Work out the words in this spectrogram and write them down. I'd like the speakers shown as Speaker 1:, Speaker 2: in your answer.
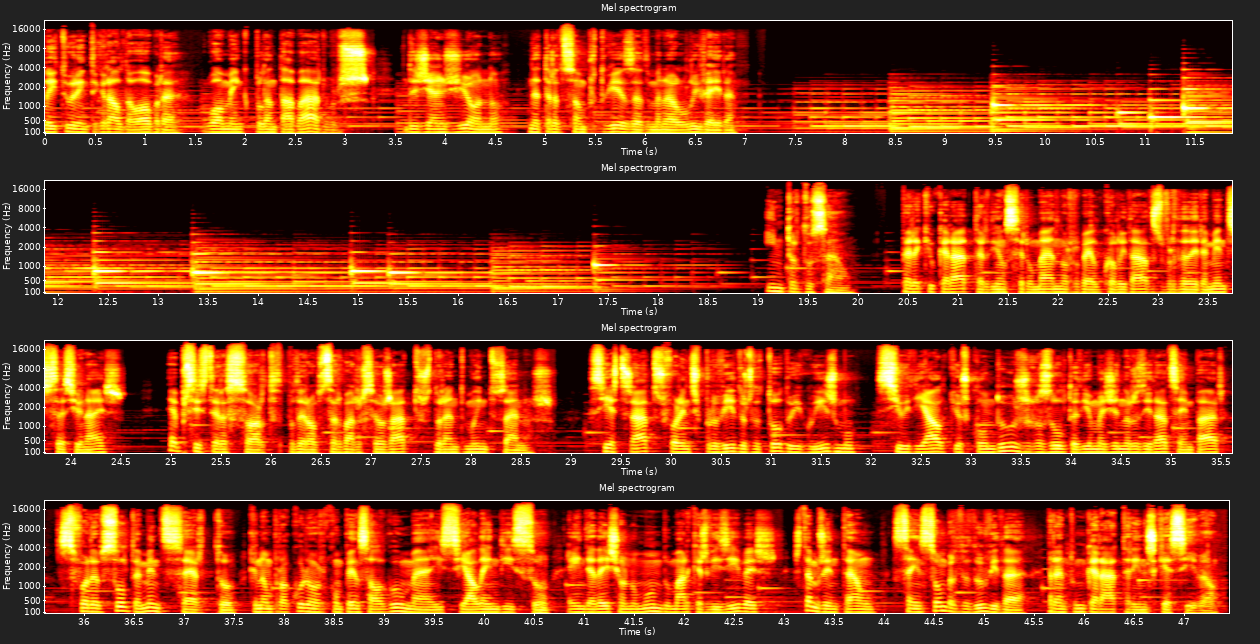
Speaker 1: Leitura integral da obra O Homem que Plantava Árvores, de Jean Giono, na tradução portuguesa de Manuel Oliveira. Introdução Para que o caráter de um ser humano revele qualidades verdadeiramente excepcionais, é preciso ter a sorte de poder observar os seus atos durante muitos anos. Se estes atos forem desprovidos de todo o egoísmo, se o ideal que os conduz resulta de uma generosidade sem par, se for absolutamente certo que não procuram recompensa alguma e se além disso ainda deixam no mundo marcas visíveis, estamos então, sem sombra de dúvida, perante um caráter inesquecível.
